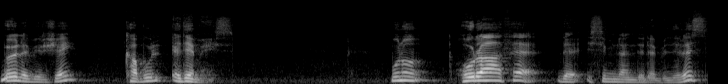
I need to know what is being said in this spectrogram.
Böyle bir şey kabul edemeyiz. Bunu hurafe de isimlendirebiliriz.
